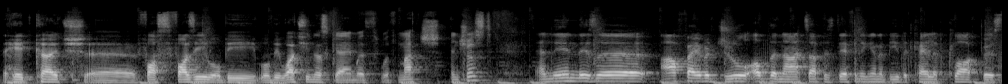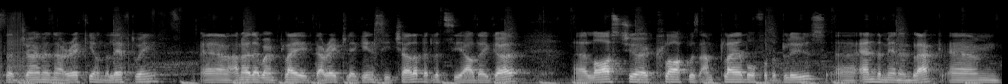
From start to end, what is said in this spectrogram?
the head coach uh, Fozzie will be will be watching this game with, with much interest. And then there's a our favourite jewel of the night up is definitely going to be the Caleb Clarke versus the Jona Nareki on the left wing. Uh, I know they won't play directly against each other, but let's see how they go. Uh, last year, Clarke was unplayable for the Blues uh, and the Men in Black. Um,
